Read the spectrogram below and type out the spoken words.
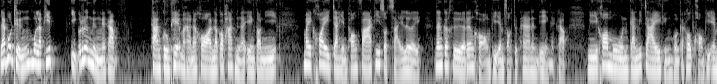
และพูดถึงมลพิษอีกเรื่องหนึ่งนะครับ ทางกรุงเทพมหานครแล้วก็ภาคเหนือเองตอนนี้ ไม่ค่อยจะเห็นท้องฟ้าที่สดใสเลย นั่นก็คือเรื่องของ PM 2.5 นั่นเองนะครับ มีข้อมูลการวิจัยถึงผลกระทบของ PM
